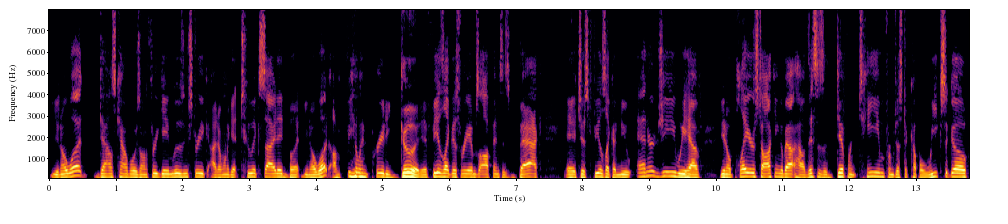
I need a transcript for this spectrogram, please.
you know what? Dallas Cowboys on a three game losing streak. I don't want to get too excited, but you know what? I'm feeling pretty good. It feels like this Rams offense is back. It just feels like a new energy. We have, you know, players talking about how this is a different team from just a couple weeks ago.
